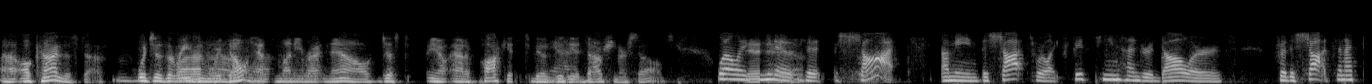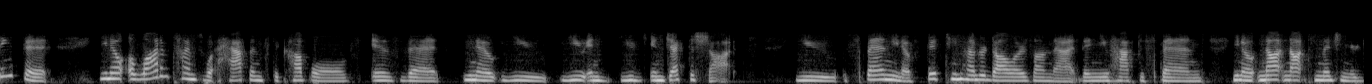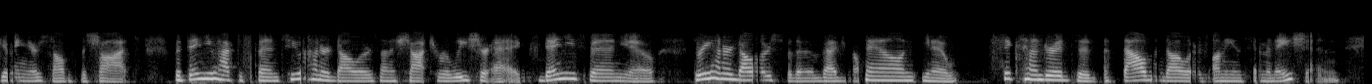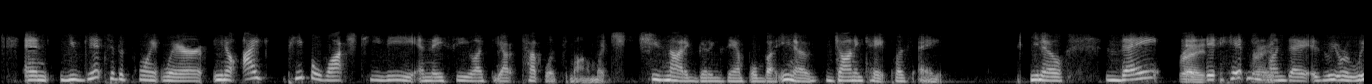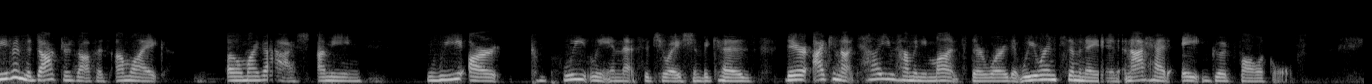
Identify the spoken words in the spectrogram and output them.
uh, all kinds of stuff, Mhm. which is the reason we don't have money right now, just you know, out of pocket to be able to Yeah. do the adoption ourselves. Well, and you know the shots. I mean, the shots were like fifteen hundred dollars for the shots, and I think that you know a lot of times what happens to couples is that you know you you in, you inject the shots. You spend, you know, fifteen hundred dollars on that. Then you have to spend, you know, not not to mention you're giving yourselves the shots, but then you have to spend two hundred dollars on a shot to release your eggs. Then you spend, you know, three hundred dollars for the vaginal sound, you know, six hundred to a thousand dollars on the insemination and you get to the point where you know i people watch tv and they see like the octuplets mom which she's not a good example but you know Jon and kate plus eight you know they Right. it, it hit me Right. one day as we were leaving the doctor's office i'm like oh my gosh i mean we are completely in that situation because there I cannot tell you how many months there were that we were inseminated and I had eight good follicles.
